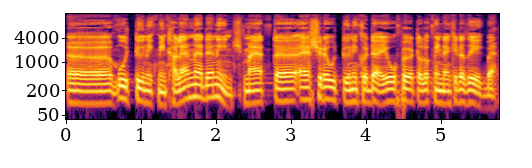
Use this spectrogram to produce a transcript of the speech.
Ö, úgy tűnik, mintha lenne, de nincs, mert elsőre úgy tűnik, hogy de jó, föltolok mindenkit az égbe.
